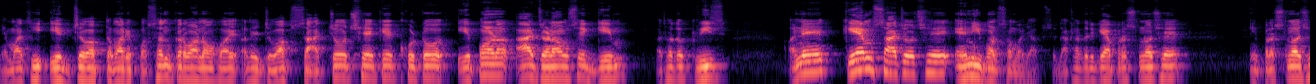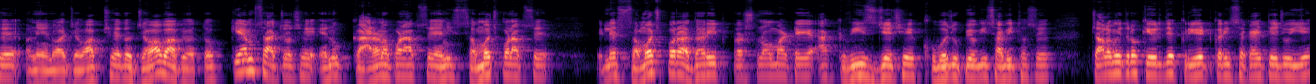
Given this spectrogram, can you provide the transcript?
એમાંથી એક જવાબ તમારે પસંદ કરવાનો હોય અને જવાબ સાચો છે કે ખોટો એ પણ આ જણાવશે ગેમ અથવા તો ક્વિઝ. અને કેમ સાચો છે એની પણ સમજ આપશે. દાખલા તરીકે આ પ્રશ્ન છે, એ પ્રશ્ન છે અને એનો આ જવાબ છે. તો જવાબ આપ્યો તો કેમ સાચો છે એનું કારણ પણ આપશે, એની સમજ પણ આપશે. એટલે સમજ પર આધારિત પ્રશ્નો માટે આ ક્વિઝ જે છે ખૂબ જ ઉપયોગી સાબિત થશે. ચાલો મિત્રો, કેવી રીતે ક્રિએટ કરી શકાય તે જોઈએ.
